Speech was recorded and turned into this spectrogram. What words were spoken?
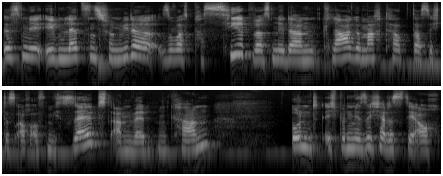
ist mir eben letztens schon wieder sowas passiert, was mir dann klar gemacht hat, dass ich das auch auf mich selbst anwenden kann. Und ich bin mir sicher, dass dir auch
